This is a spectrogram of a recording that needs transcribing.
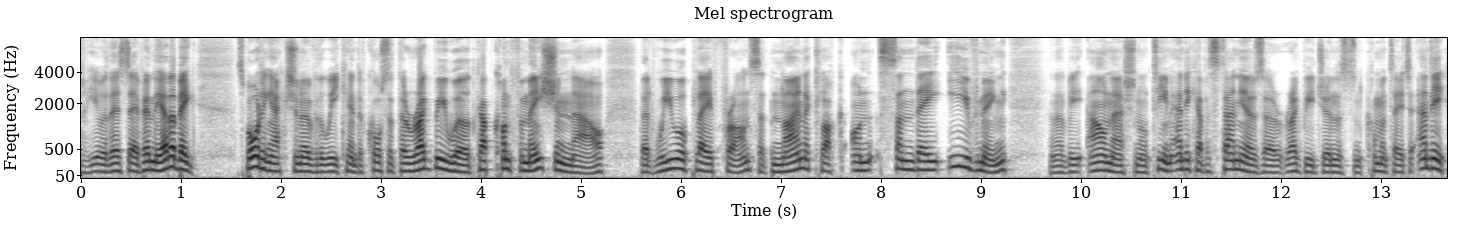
here with SAFM. The other big sporting action over the weekend, of course, at the Rugby World Cup. Confirmation now that we will play France at 9 o'clock on Sunday evening. And that'll be our national team. Andy Capostagno is a rugby journalist and commentator. Andy,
